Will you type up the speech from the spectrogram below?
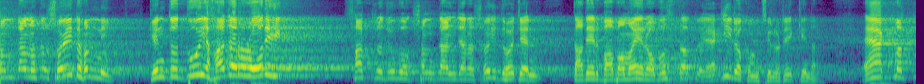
সন্তান হতো শহীদ হননি, কিন্তু দুই হাজারের অধিক ছাত্র, যুবক, সন্তান যারা শহীদ হয়েছেন, তাদের বাবা মায়ের অবস্থা তো একই রকম ছিল, ঠিক কিনা? একমাত্র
